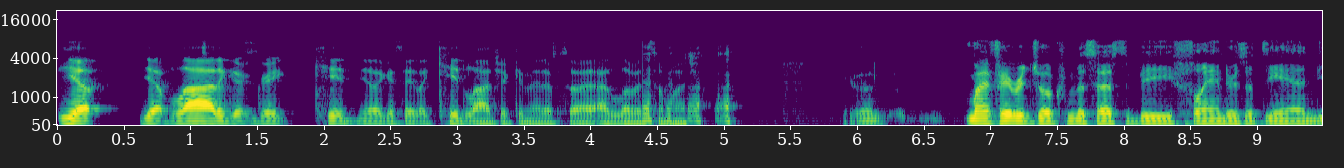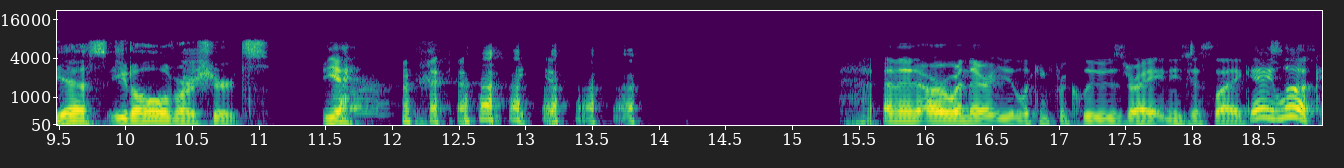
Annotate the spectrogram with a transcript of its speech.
yep, yep. A lot of good, great kid, you know, like I say, like kid logic in that episode. I, I love it so much. Uh, My favorite joke from this has to be Flanders at the end. Yes, eat all of our shirts. yeah. And then, or when they're looking for clues, right? And he's just like, "Hey, look!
